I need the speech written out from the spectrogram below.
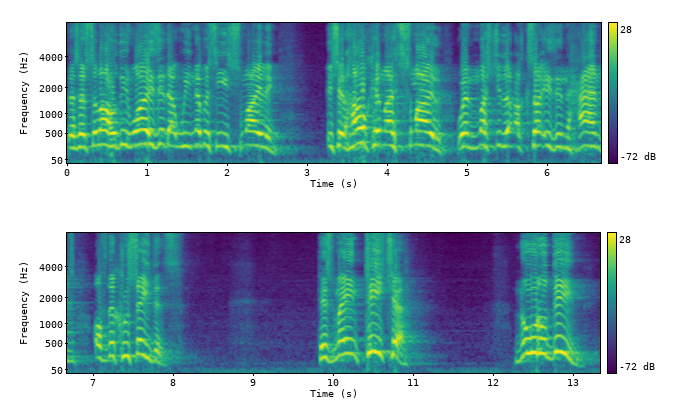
they said, Salahuddin, why is it that we never see you smiling? He said, how can I smile when Masjid al-Aqsa is in hands of the Crusaders? His main teacher, Nuruddin,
